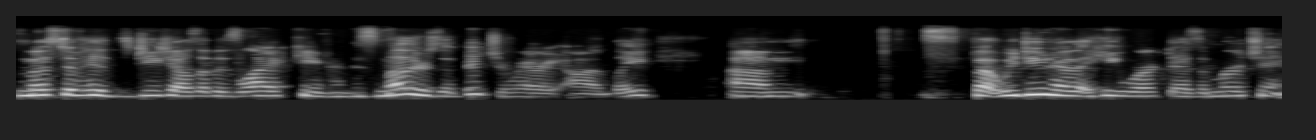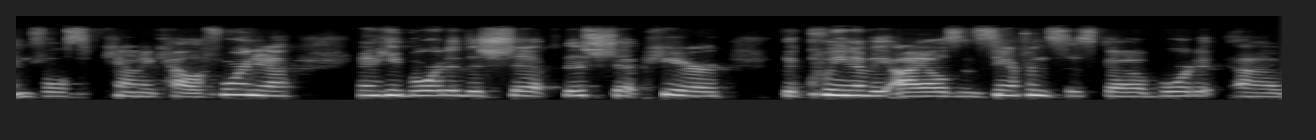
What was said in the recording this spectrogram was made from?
most of his details of his life came from his mother's obituary, oddly. Um, but we do know that he worked as a merchant in Folsom County, California, and he boarded the ship, this ship here, the Queen of the Isles in San Francisco, boarded, uh,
